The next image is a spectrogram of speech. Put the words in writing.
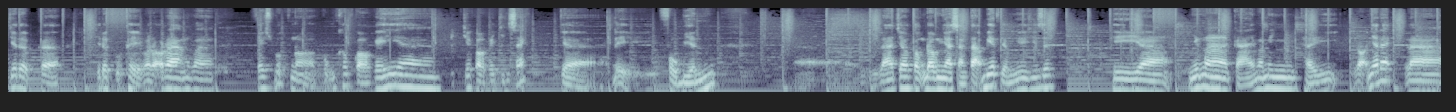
chưa được ờ, chưa được cụ thể và rõ ràng và Facebook nó cũng không có cái ờ, chưa có cái chính sách để phổ biến ra cho cộng đồng nhà sáng tạo biết giống như Jesus. Thì nhưng mà cái mà mình thấy rõ nhất đấy là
